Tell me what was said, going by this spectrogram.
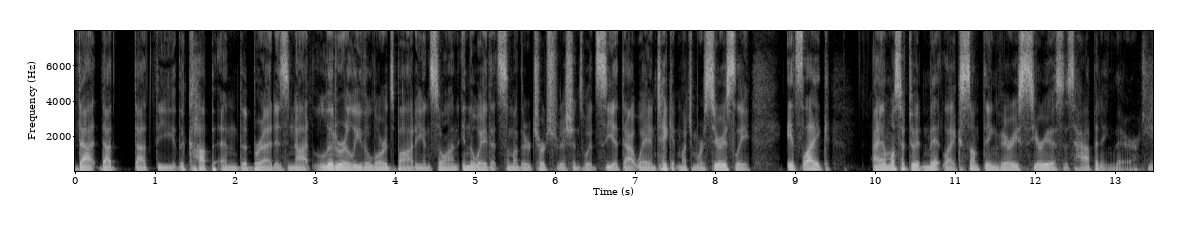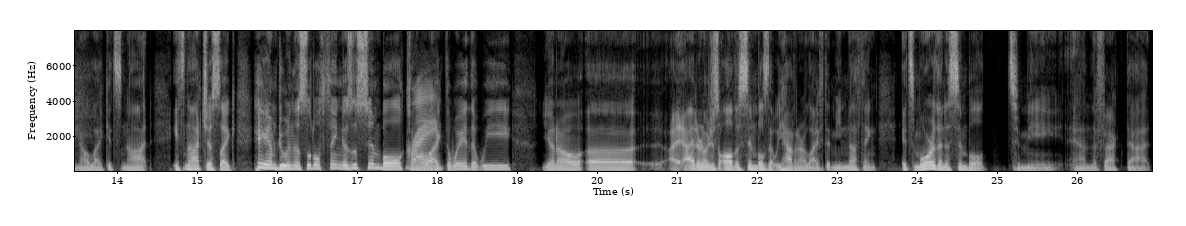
that that that the the cup and the bread is not literally the Lord's body and so on in the way that some other church traditions would see it that way and take it much more seriously. It's like I almost have to admit like something very serious is happening there. You know, like it's not it's not just like, hey, I'm doing this little thing as a symbol, kind of Right. like the way that we, you know, uh I, I don't know, just all the symbols that we have in our life that mean nothing. It's more than a symbol to me. And the fact that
